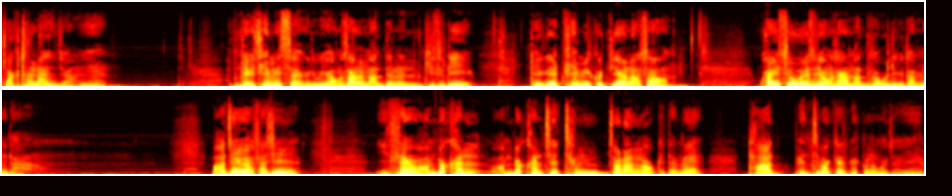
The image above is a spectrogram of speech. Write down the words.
짝퉁은 아니죠. 예. 되게 재밌어요. 그리고 영상을 만드는 기술이 되게 재밌고 뛰어나서 콰이소우에서 영상을 만들어서 올리기도 합니다. 맞아요. 사실 이 세상에 완벽한 완벽한 재창조라는 건 없기 때문에 다 벤치마킹에서 베꾸는 거죠. 예.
